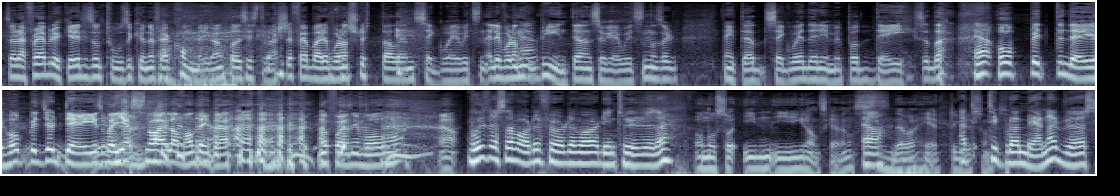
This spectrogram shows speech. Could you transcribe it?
Så det er derfor jeg bruker liksom to sekunder før jeg kommer i gang på det siste verset. For jeg bare, Hvordan slutta den Segway-vitsen? Eller hvordan Ja. begynte jeg den Segway-vitsen? Og så tenkte jeg at Segway det rimer på day. Så da Ja. Hope it's day, hope it's your day. Så bare yes, nå har jeg landa den, tenkte jeg. nå får jeg den i mål. Ja. Hvor stressa var du før det var din tur der? Og nå så inn i granskauen, ass. Ja. Det var helt grusomt. Jeg tipper du er mer nervøs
